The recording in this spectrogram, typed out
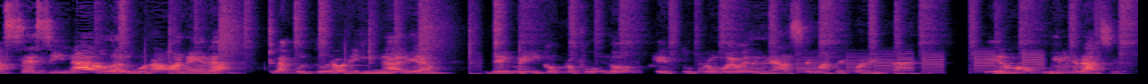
asesinado de alguna manera la cultura originaria del México profundo que tú promueves desde hace más de 40 años. Guillermo, mil gracias.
